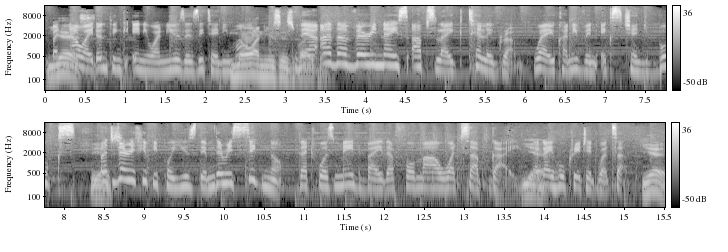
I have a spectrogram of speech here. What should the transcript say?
But Yes. now I don't think anyone uses it anymore. no one uses There are other very nice apps like Telegram where you can even exchange books, Yes. but very few people use them. There is Signal that was made by the former WhatsApp guy, Yeah. the guy who created WhatsApp. Yeah.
